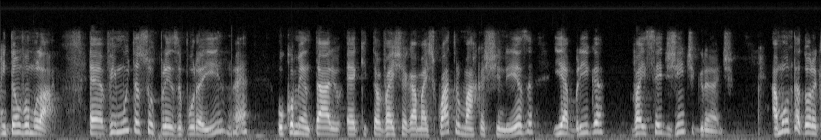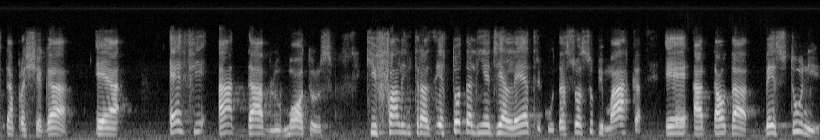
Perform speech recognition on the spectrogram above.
Então, vamos lá. É, vem muita surpresa por aí, né? O comentário é que vai chegar mais quatro marcas chinesas e a briga vai ser de gente grande. A montadora que está para chegar é a FAW Motors, que fala em trazer toda a linha de elétrico da sua submarca, é a tal da Bestune.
